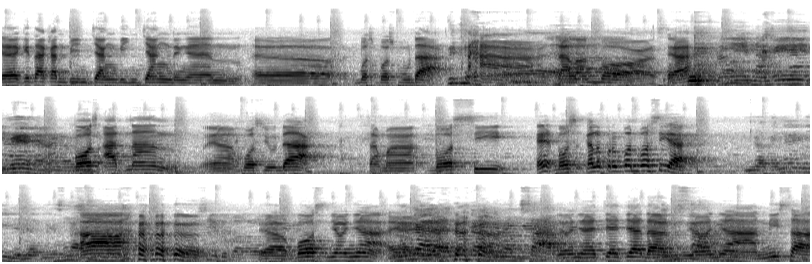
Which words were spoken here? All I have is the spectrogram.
eh, kita akan bincang-bincang dengan eh, bos-bos muda, Nah, calon bos ya. Amin, amin. Bos Adnan, ya, bos Yuda, sama bos si, eh bos kalau perempuan bos si ya. Enggak kayaknya ini jadi administrasi. Ah, ya bos nyonya, eh, Nyonya, ya. nyonya, nyonya besar. Nyonya Ceca dan Nyonya. Nyonya Anissa.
